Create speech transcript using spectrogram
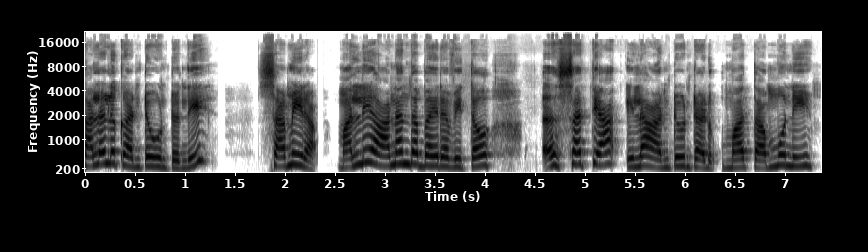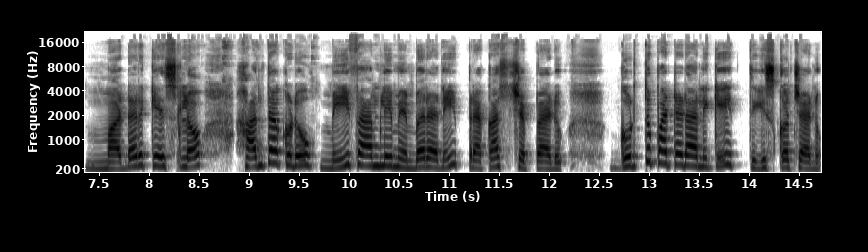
కలలు కంటూ ఉంటుంది. సమీర మళ్ళీ ఆనంద భైరవితో సత్య ఇలా అంటుంటాడు మా తమ్ముని మర్డర్ కేసులో హంతకుడు మీ ఫ్యామిలీ మెంబర్ అని ప్రకాష్ చెప్పాడు. గుర్తుపట్టడానికి తీసుకొచ్చాను.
